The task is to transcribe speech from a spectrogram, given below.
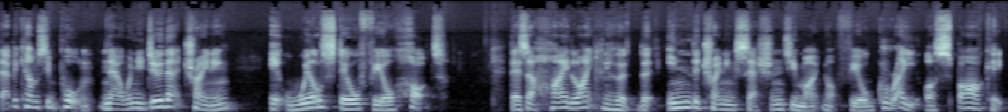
That becomes important. Now, when you do that training, it will still feel hot. There's a high likelihood that in the training sessions you might not feel great or sparky.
